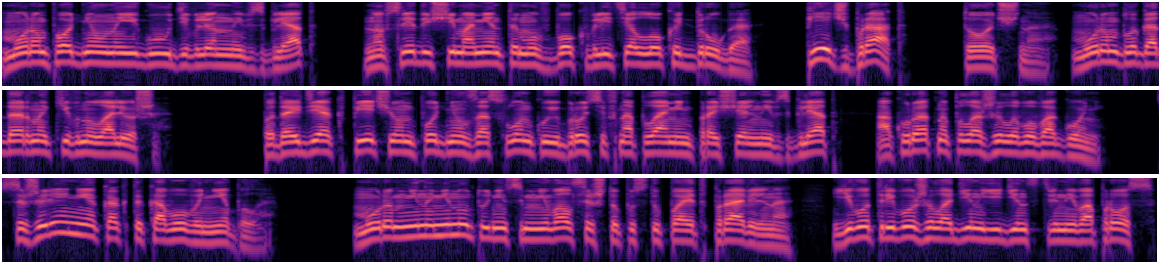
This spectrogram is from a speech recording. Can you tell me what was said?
Муром поднял на Игу удивленный взгляд, но в следующий момент ему в бок влетел локоть друга. «Печь, брат!» «Точно!» Муром благодарно кивнул Алёша. Подойдя к печи, он поднял заслонку и, бросив на пламень прощальный взгляд, аккуратно положил его в огонь. Сожаления как такового не было. Муром ни на минуту не сомневался, что поступает правильно. Его тревожил один единственный вопрос.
